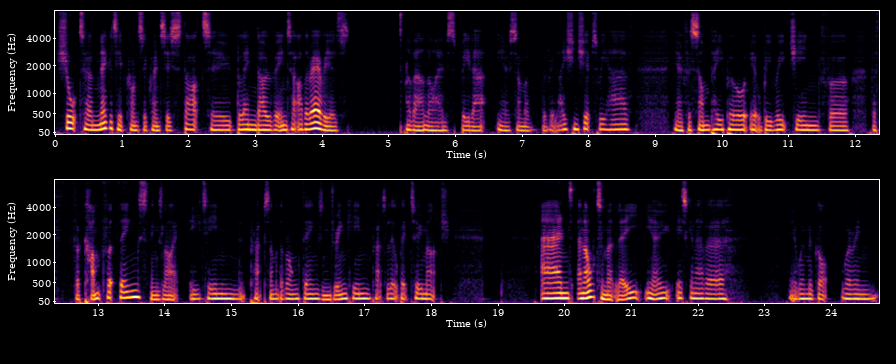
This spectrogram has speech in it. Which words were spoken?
short term negative consequences start to blend over into other areas of our lives. Be that you know some of the relationships we have, you know, for some people, it'll be reaching for for for comfort things, things like eating perhaps some of the wrong things and drinking perhaps a little bit too much. And and ultimately, you know, it's going to have a you know, when we've got we're in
